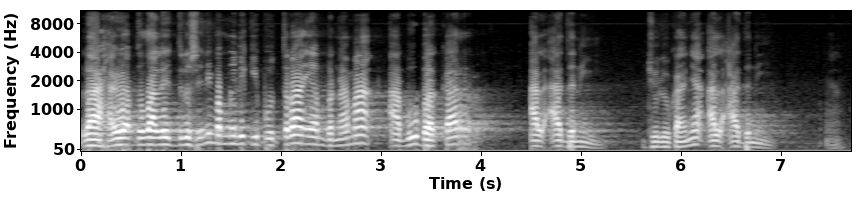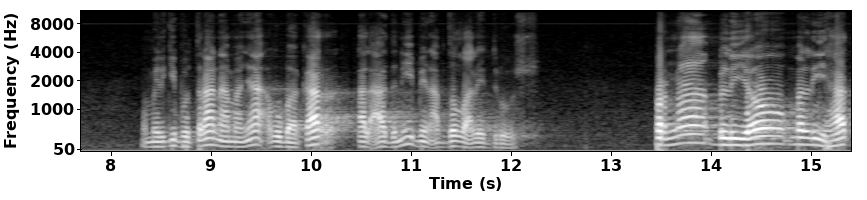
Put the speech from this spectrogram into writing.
Lah Habib Abdullah Al-Idrus ini memiliki putra yang bernama Abu Bakar Al-Adni. Julukannya Al-Adni. Ya. Memiliki putra namanya Abu Bakar Al-Adni bin Abdullah Al-Idrus. Pernah beliau melihat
